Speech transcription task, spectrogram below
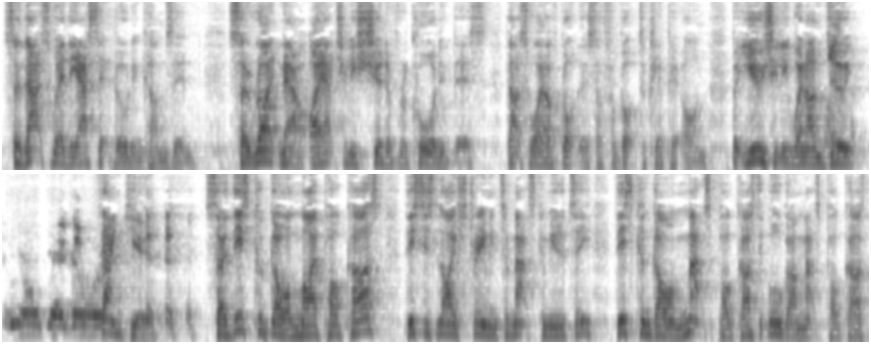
So that's where the asset building comes in. So right now, I actually should have recorded this. That's why I've got this. I forgot to clip it on. But usually when I'm doing audio, Thank you. so this could go on my podcast. This is live streaming to Matt's community. This can go on Matt's podcast. It will go on Matt's podcast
